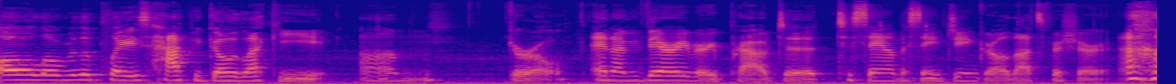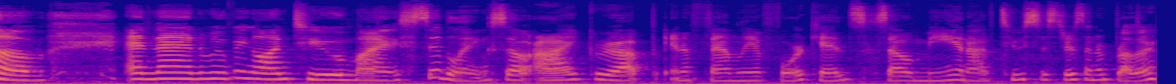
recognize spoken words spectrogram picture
all over the place, happy go lucky um, girl. And I'm very, very proud to, to say I'm a St. Jean girl, that's for sure. Um, and then moving on to my siblings. So I grew up in a family of four kids. So me and I have two sisters and a brother.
